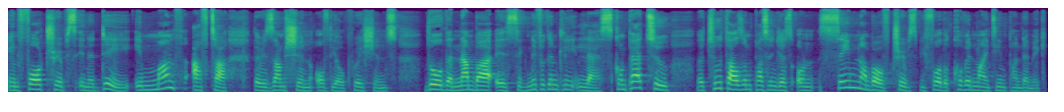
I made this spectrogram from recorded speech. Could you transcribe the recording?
in four trips in a day, a month after the resumption of the operations, though the number is significantly less compared to the 2,000 passengers on same number of trips before the COVID-19 pandemic.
